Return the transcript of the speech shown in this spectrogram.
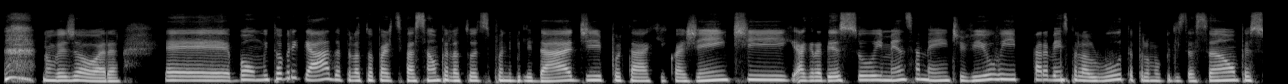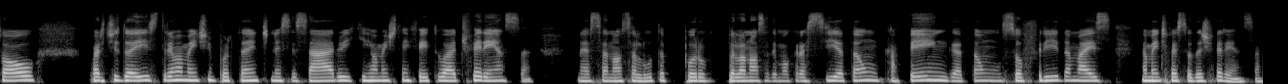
Não vejo a hora. É, bom, muito obrigada pela tua participação, pela tua disponibilidade, por estar aqui com a gente. Agradeço imensamente, viu? E parabéns pela luta, pela mobilização. Pessoal, partido aí extremamente importante, necessário e que realmente tem feito a diferença nessa nossa luta por, pela nossa democracia tão capenga, tão sofrida, mas realmente faz toda a diferença.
